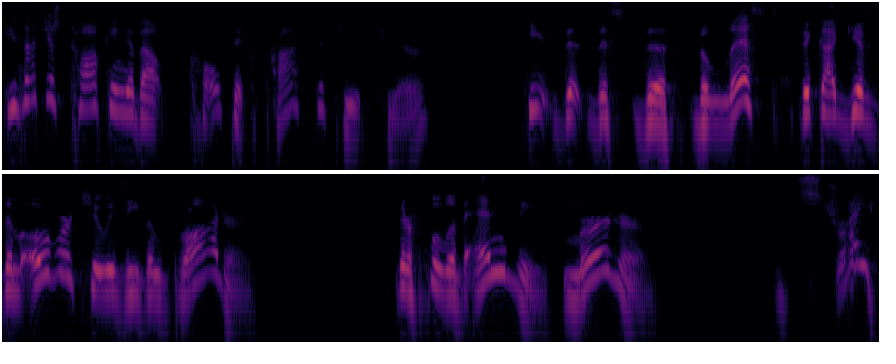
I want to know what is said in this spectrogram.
he's not just talking about cultic prostitutes here. He, the, this, the, the list that God gives them over to is even broader. They're full of envy, murder, strife,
